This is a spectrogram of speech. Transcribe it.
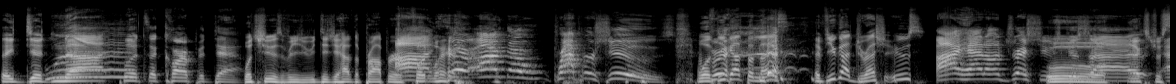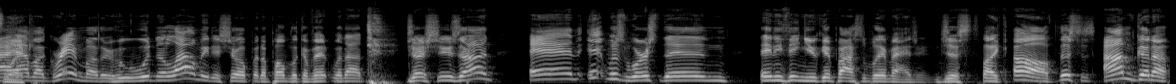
They did not put the carpet down. What shoes were you? Did you have the proper Uh, footwear? there are shoes. well, if you got the nice, if you got dress shoes, I had on dress shoes because I, I have a grandmother who wouldn't allow me to show up at a public event without dress shoes on, and it was worse than anything you could possibly imagine. Just like, oh, this is I'm gonna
